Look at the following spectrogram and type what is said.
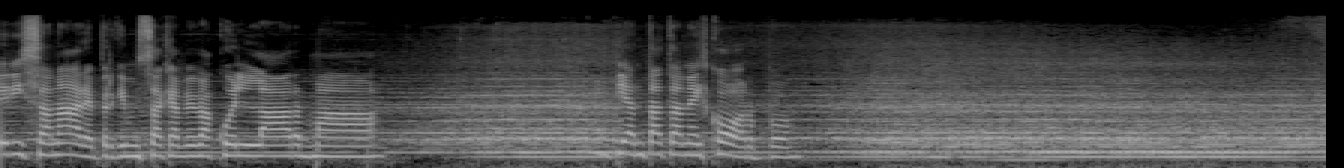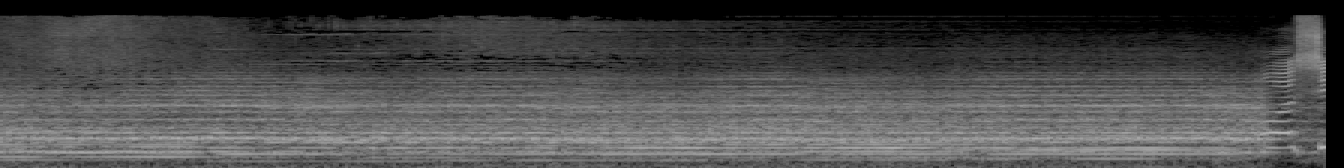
Deve risanare perché mi sa che aveva quell'arma piantata nel corpo. Oh sì,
